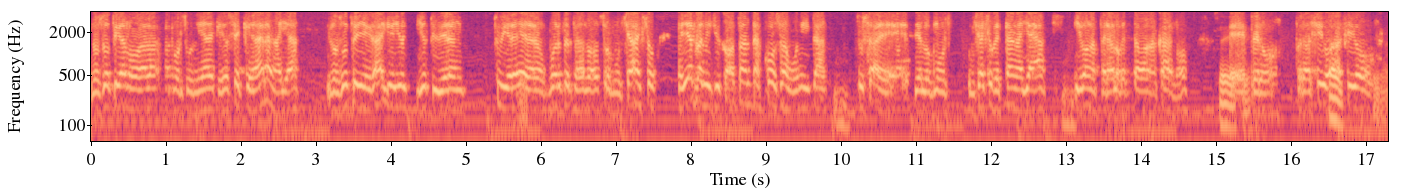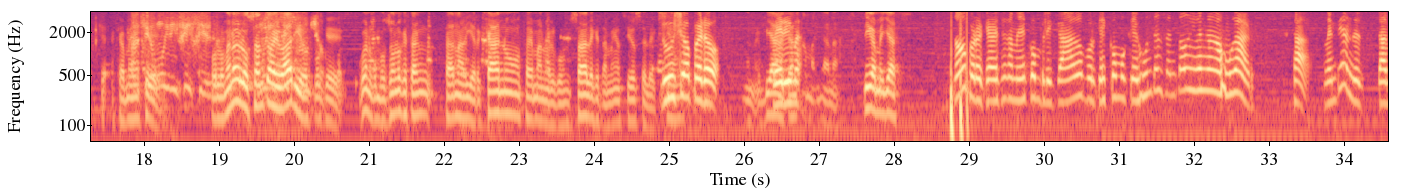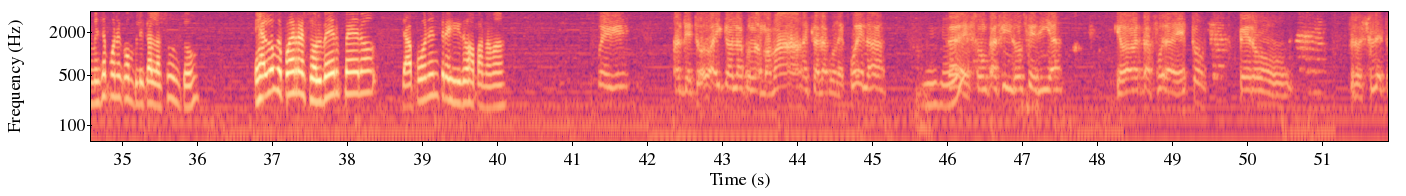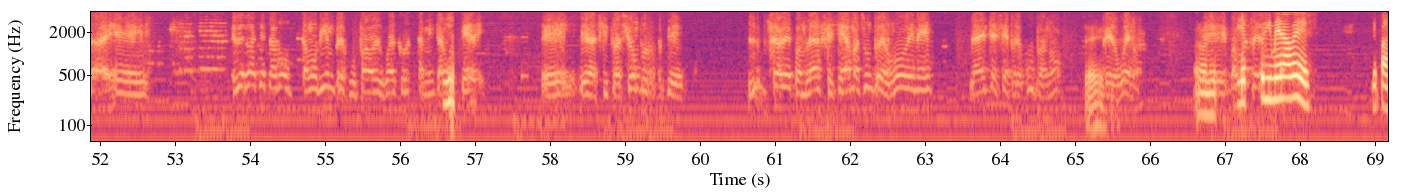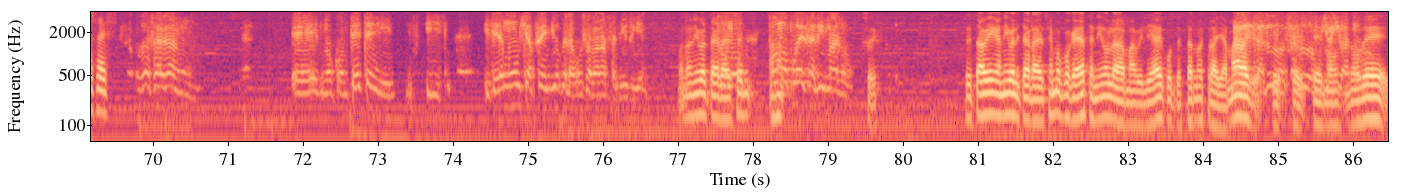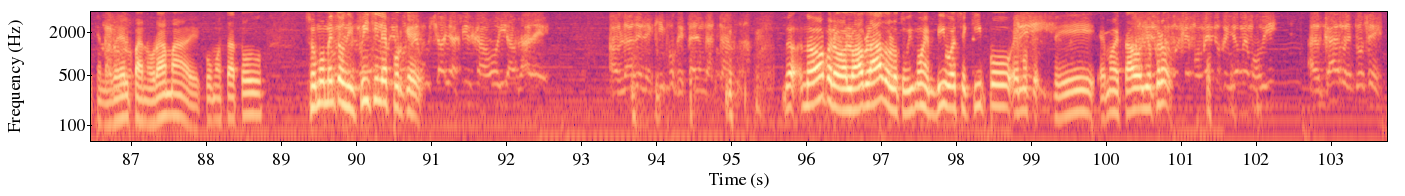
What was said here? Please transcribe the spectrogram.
nosotros ya nos da la oportunidad de que ellos se quedaran allá y nosotros llegar y ellos, ellos estuvieran, estuvieran en el aeropuerto esperando a otros muchachos. Ella planificado tantas cosas bonitas, tú sabes, de los muchachos que están allá, iban a esperar los que estaban acá, ¿no? Eh, pero pero ha sido, ha sido, ha sido muy difícil. Por lo menos de los Santos hay varios, porque, bueno, como son los que están, está Nadia Arcano, está Emanuel González, que también ha sido seleccionado. Lucho, pero... mañana. Dígame, Jazz. No, pero que a veces también es complicado, porque es como que júntense todos y vengan a jugar. O sea, ¿me entiendes? También se pone complicado el asunto. Es algo que puede resolver, pero ya pone entregidos a Panamá. Pues, ante todo hay que hablar con la mamá, hay que hablar con la escuela. Eh, son casi 12 días que van a estar fuera de esto, pero pero eso le trae... Eh, es verdad que estamos estamos bien preocupados, igual que también estamos ustedes, eh, de la situación, porque sabe, cuando se llama asunto de jóvenes, la gente se preocupa, ¿no? Sí. Pero bueno. eh, es primera vez? ¿Qué pasa eso? Nos hagan, eh, nos contesten y, y, y, tenemos mucha fe en Dios que las cosas van a salir bien. Bueno, Aníbal, te agradecemos. No, no puede salir malo. Sí. Está bien, Aníbal, y te agradecemos porque hayas tenido la amabilidad de contestar nuestra llamada, que, que, nos, nos dé, que nos dé el panorama de cómo está todo. Son momentos difíciles porque... Hoy hablar, de, hablar del equipo que está en la tabla. No, no, pero lo ha hablado, lo tuvimos en vivo ese equipo, hemos sí, hemos estado, yo creo. El momento que yo me moví al carro, entonces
